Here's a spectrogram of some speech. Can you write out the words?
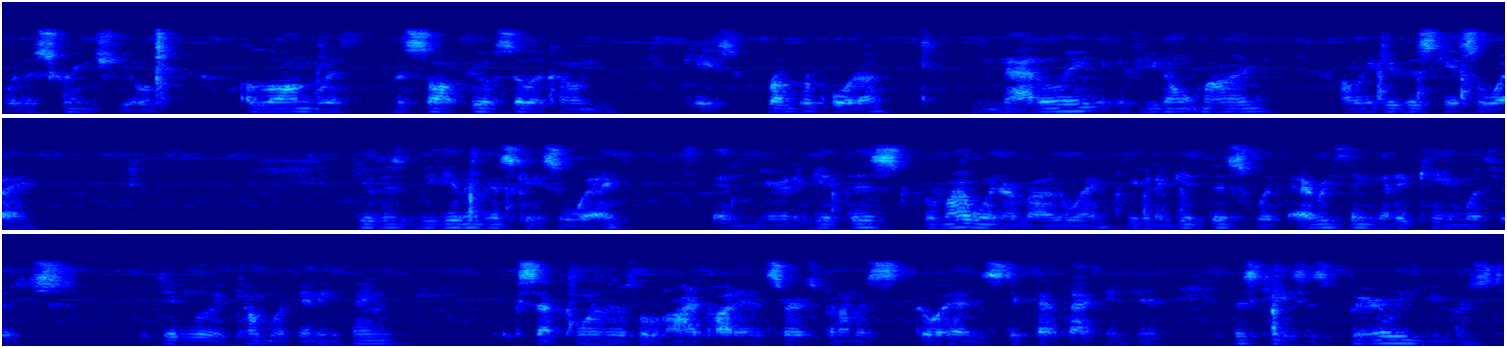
with a screen shield, along with the soft feel silicone case from Proporta. Natalie, if you don't mind, I'm gonna give this case away. Give this, be giving this case away, and you're gonna get this for my winner, by the way. You're gonna get this with everything that it came with, which it didn't really come with anything except one of those little iPod inserts. But I'm gonna go ahead and stick that back in here. This case is barely used,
